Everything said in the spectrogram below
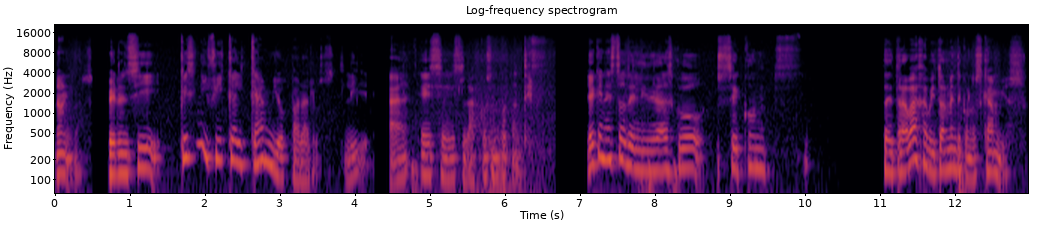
sinónimos. Pero en sí, ¿qué significa el cambio para los líderes? Ah, esa es la cosa importante. Ya que en esto del liderazgo se, se trabaja habitualmente con los cambios.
